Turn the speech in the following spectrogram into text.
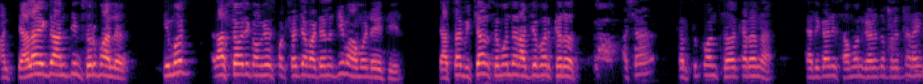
आणि त्याला एकदा अंतिम स्वरूप आलं की मग राष्ट्रवादी काँग्रेस पक्षाच्या वाट्याला जी महामंडळ येतील त्याचा विचार संबंध राज्यभर करत अशा कर्तृत्वान सहकार्यानं त्या ठिकाणी सामावून घेण्याचा प्रयत्न राहील?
